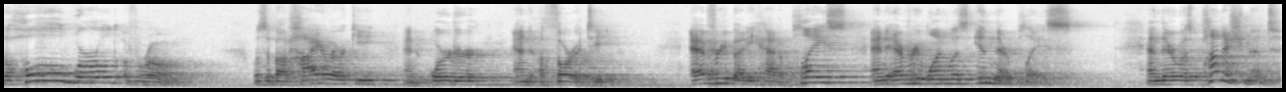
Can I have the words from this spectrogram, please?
The whole world of Rome was about hierarchy and order and authority. Everybody had a place, and everyone was in their place. And there was punishment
